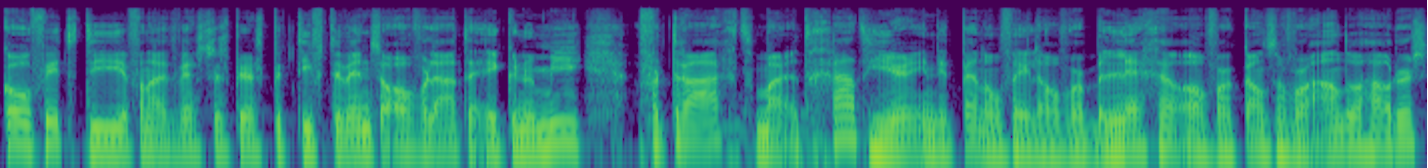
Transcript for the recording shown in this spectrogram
COVID... die vanuit westers perspectief te wensen overlaat. De economie vertraagt. Maar het gaat hier in dit panel veel over beleggen... over kansen voor aandeelhouders.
